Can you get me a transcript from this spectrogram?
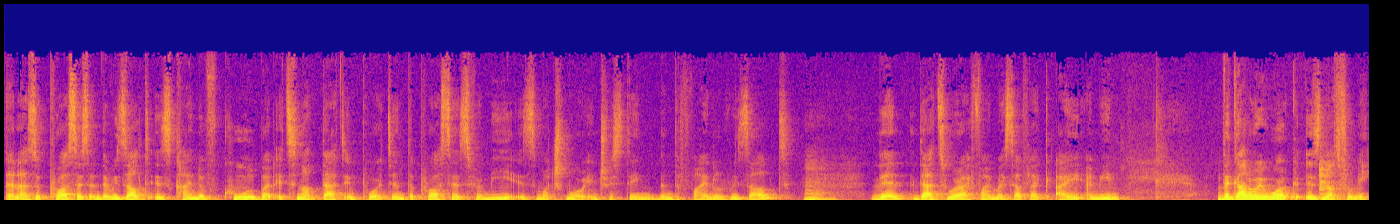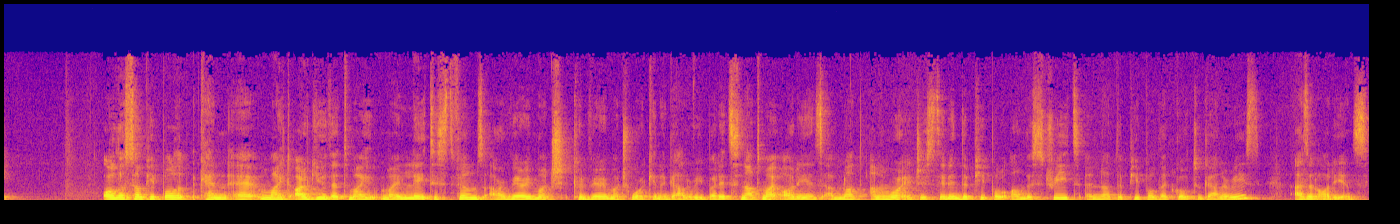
and as a process and the result is kind of cool but it's not that important the process for me is much more interesting than the final result then that's where i find myself like i i mean the gallery work is not for me although some people can uh, might argue that my my latest films are very much could very much work in a gallery but it's not my audience. I'm not i'm more interested in the people on the street and not the people that go to galleries as an audience.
